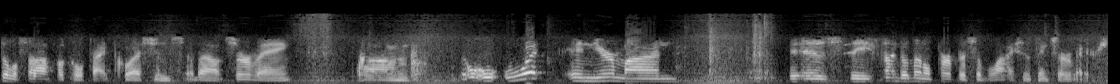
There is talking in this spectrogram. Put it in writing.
philosophical type questions about surveying. Um, what, in your mind, is the fundamental purpose of licensing surveyors?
